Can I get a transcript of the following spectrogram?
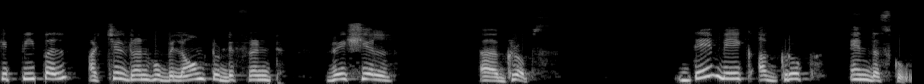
کہ پیپل اور children who belong to different racial groups they make a group in the school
